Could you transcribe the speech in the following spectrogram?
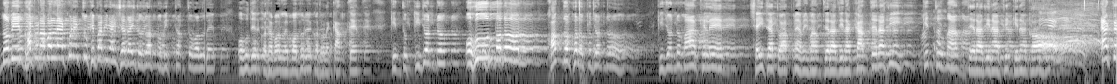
নবীর ঘটনা বললে এখনই চোখে পানি আইসা যাইতো জন্ম বৃত্তান্ত বললে ওহুদের কথা বললে বদরের কথা বলে কাঁদতেন। কিন্তু কি জন্য? ওহুদ বদর খন্দক হলো কি জন্য? কি জন্য মার খেলেন? সেইটা তো আপনি, আমি মানতে রাজি না, কানতে রাজি, কিন্তু মানতে রাজি না, ঠিক কিনা কর একটা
